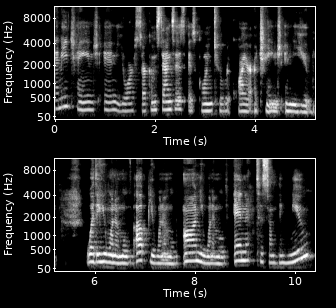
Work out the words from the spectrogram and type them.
Any change in your circumstances is going to require a change in you. Whether you want to move up, you want to move on, you want to move into something new,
